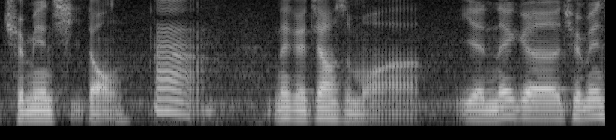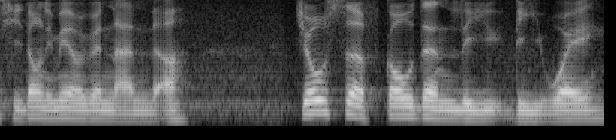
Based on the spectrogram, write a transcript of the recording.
全面启动》，嗯，那个叫什么啊？演那个《全面启动》里面有一个男的啊，Joseph Golden 李李威。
